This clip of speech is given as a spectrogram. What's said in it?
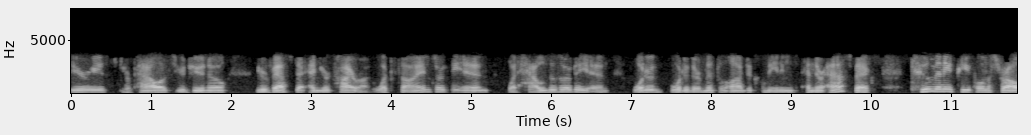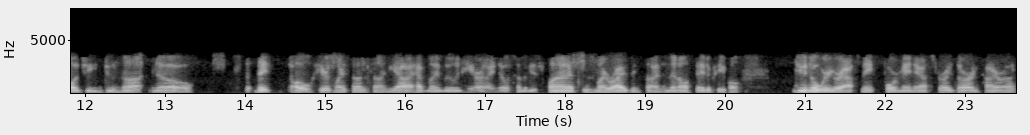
Ceres, your Pallas, your Juno, your Vesta, and your Chiron. What signs are they in? What houses are they in? What are what are their mythological meanings and their aspects? Too many people in astrology do not know. They oh here's my sun sign. Yeah, I have my moon here, and I know some of these planets is my rising sign. And then I'll say to people, Do you know where your four main asteroids are in Chiron?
